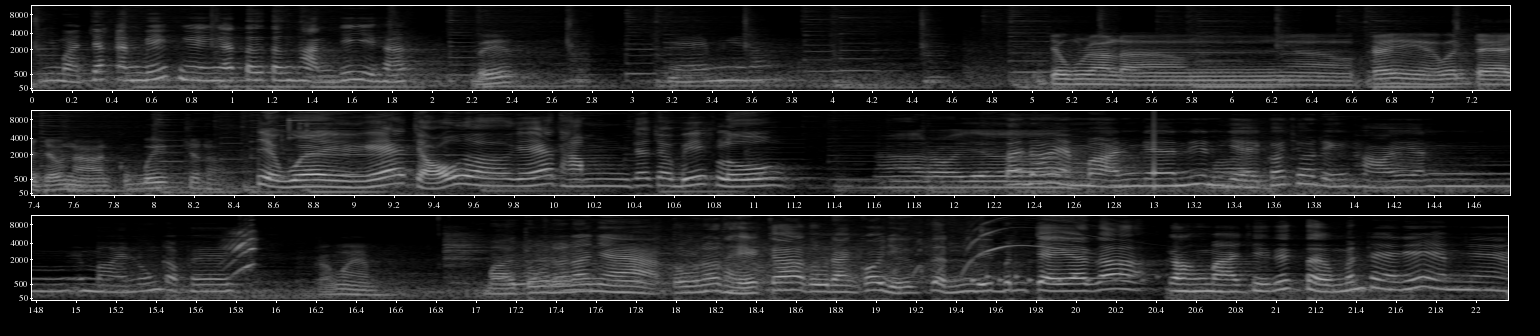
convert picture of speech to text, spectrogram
Nhưng mà chắc anh biết nghe ngã tư tân thành chứ gì hả? Biết. Dạ em nghe đó. Nói chung ra là à, cái Bến Tre chỗ nào anh cũng biết chứ đâu. Về quê ghé chỗ ờ, ghé thăm cho cho biết luôn. À, rồi ờ, tới đó em mời anh nếu anh về có số điện thoại anh em mời anh uống cà phê. Cảm ơn em mời tôi nữa đó nha. Tôi nói thiệt á tôi đang có dự định đi bến tre đó. Còn mà chị Tuyết Tường bến tre ghé em nha.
